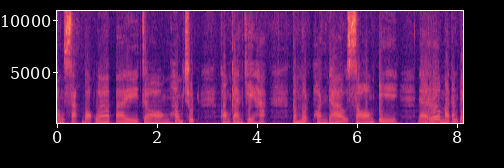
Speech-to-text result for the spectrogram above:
นงศักดิ์บอกว่าไปจองห้องชุดของการเคหะกำหนดผ่อนดาว 2 ปีนะเริ่มมาตั้งแต่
